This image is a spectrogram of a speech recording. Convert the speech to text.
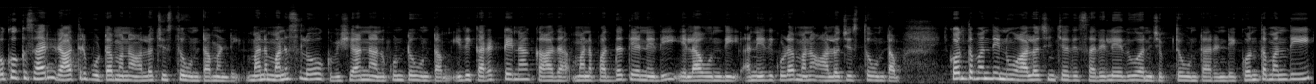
ఒక్కొక్కసారి రాత్రిపూట మనం ఆలోచిస్తూ ఉంటామండి. మన మనసులో ఒక విషయాన్ని అనుకుంటూ ఉంటాం. ఇది కరెక్టేనా కాదా? మన పద్ధతి అనేది ఎలా ఉంది? అనేది కూడా మనం ఆలోచిస్తూ ఉంటాం. కొంతమంది నువ్వు ఆలోచించేది సరిలేదు అని చెప్తూ ఉంటారండి. కొంతమంది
